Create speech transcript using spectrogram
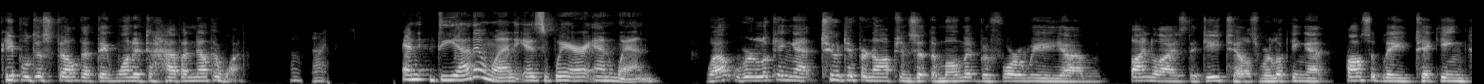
people just felt that they wanted to have another one. Oh, nice. And the other one is where and when. Well, we're looking at two different options at the moment before we um, finalize the details. We're looking at possibly taking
